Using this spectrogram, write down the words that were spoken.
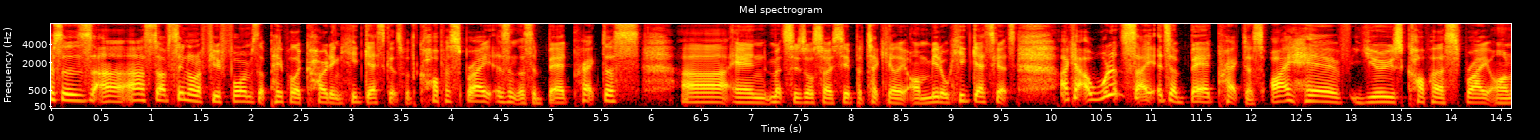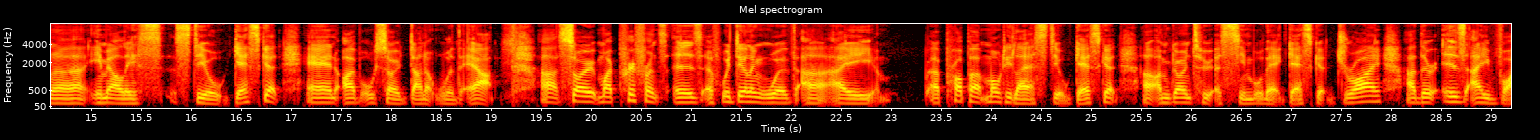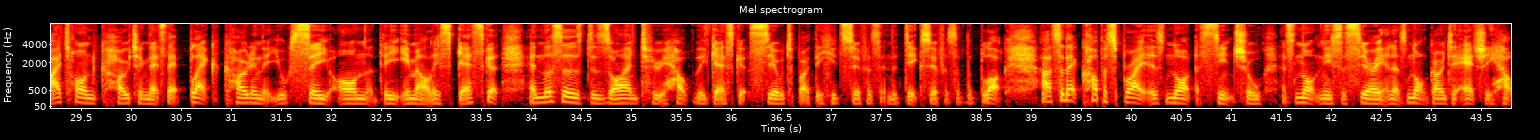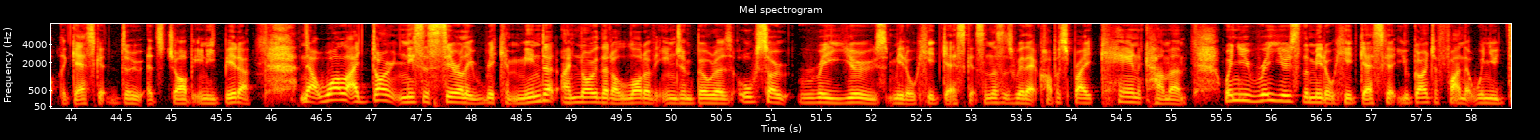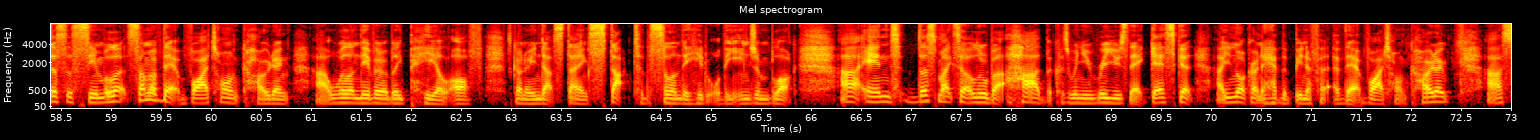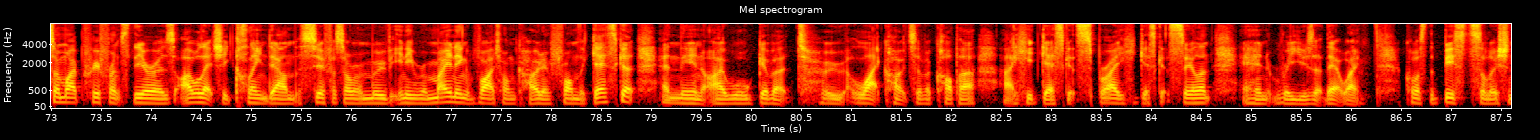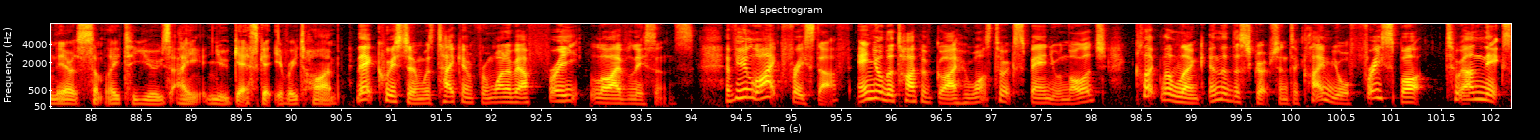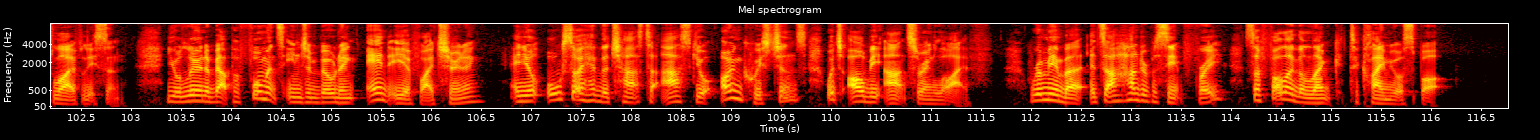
Chris has uh, asked, I've seen on a few forums that people are coating head gaskets with copper spray. Isn't this a bad practice? Uh, and Mitsu's also said, particularly on metal head gaskets. Okay, I wouldn't say it's a bad practice. I have used copper spray on a MLS steel gasket, and I've also done it without. Uh, so my preference is if we're dealing with uh, a a proper multi-layer steel gasket. Uh, I'm going to assemble that gasket dry. Uh, there is a Viton coating, that's that black coating that you'll see on the MLS gasket, and this is designed to help the gasket seal to both the head surface and the deck surface of the block. Uh, so that copper spray is not essential, it's not necessary, and it's not going to actually help the gasket do its job any better. Now, while I don't necessarily recommend it, I know that a lot of engine builders also reuse metal head gaskets, and this is where that copper spray can come in. When you reuse the metal head gasket, you're going to find that when you disassemble it, some of that Viton coating uh, will inevitably peel off. It's going to end up staying stuck to the cylinder head or the engine block. Uh, and this makes it a little bit hard because when you reuse that gasket, uh, you're not going to have the benefit of that Viton coating. Uh, so my preference there is I will actually clean down the surface. I'll remove any remaining Viton coating from the gasket and then I will give it two light coats of a copper uh, head gasket gasket spray, gasket sealant, and reuse it that way. Of course, the best solution there is simply to use a new gasket every time. That question was taken from one of our free live lessons. If you like free stuff and you're the type of guy who wants to expand your knowledge, click the link in the description to claim your free spot to our next live lesson. You'll learn about performance engine building and EFI tuning, and you'll also have the chance to ask your own questions, which I'll be answering live. Remember, it's 100% free, so follow the link to claim your spot.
